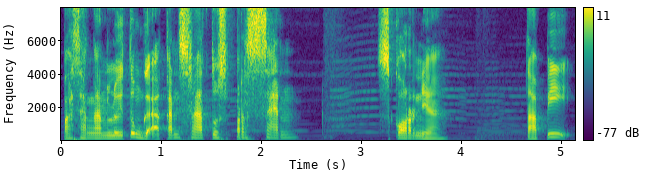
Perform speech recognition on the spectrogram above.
pasangan lo itu nggak akan 100% skornya, tapi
